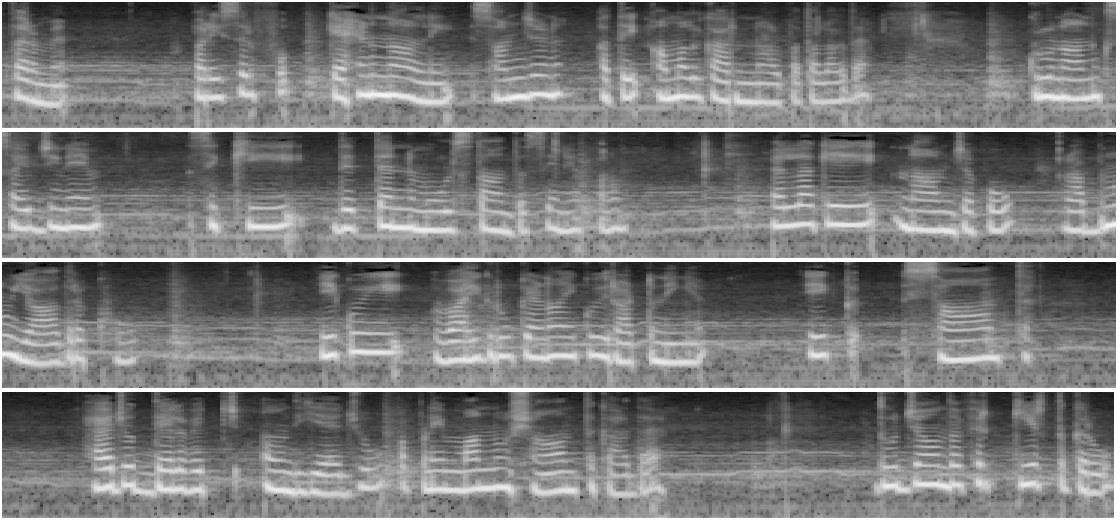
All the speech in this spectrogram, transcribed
ਧਰਮ ਹੈ, ਪਰ ਇਹ ਸਿਰਫ ਕਹਿਣ ਨਾਲ ਨਹੀਂ, ਸਮਝਣ ਅਤੇ ਅਮਲ ਕਰਨ ਨਾਲ ਪਤਾ ਲੱਗਦਾ ਹੈ। ਗੁਰੂ ਨਾਨਕ ਸਾਹਿਬ ਜੀ ਨੇ ਸਿੱਖੀ ਦੇ ਤਿੰਨ ਮੂਲ ਸਥਾਨ ਦੱਸੇ ਨੇ ਆਪਾਂ ਨੂੰ। ਪਹਿਲਾ ਕਿ ਨਾਮ ਜਪੋ, ਰੱਬ ਨੂੰ ਯਾਦ ਰੱਖੋ ਇਹ ਕੋਈ ਵਾਹਿਗੁਰੂ ਕਹਿਣਾ, ਇਹ ਕੋਈ ਰੱਟ ਨਹੀਂ ਹੈ। ਇੱਕ ਸ਼ਾਂਤ ਹੈ ਜੋ ਦਿਲ ਵਿੱਚ ਆਉਂਦੀ ਹੈ, ਜੋ ਆਪਣੇ ਮਨ ਨੂੰ ਸ਼ਾਂਤ ਕਰਦਾ ਹੈ। ਦੂਜਾ ਹੁੰਦਾ ਫਿਰ ਕੀਰਤ ਕਰੋ।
